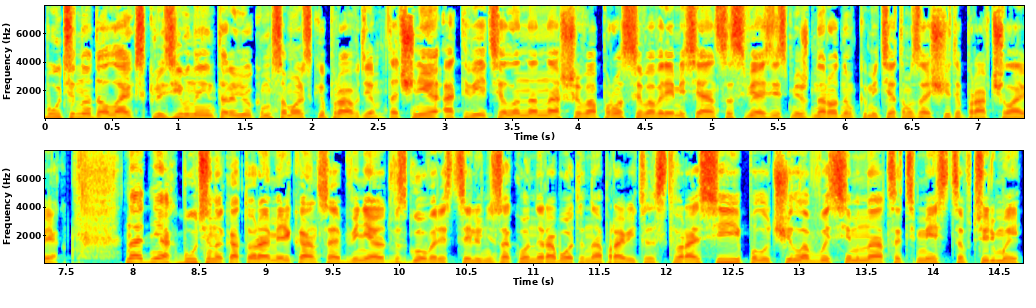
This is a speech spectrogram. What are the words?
Бутина дала эксклюзивное интервью «Комсомольской правде». Точнее, ответила на наши вопросы во время сеанса связи с Международным комитетом защиты прав человека. На днях Бутина, которую американцы обвиняют в сговоре с целью незаконной работы на правительство России, получила 18 месяцев тюрьмы.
